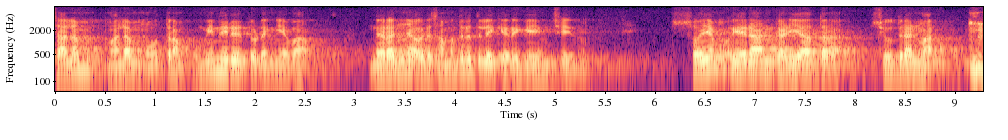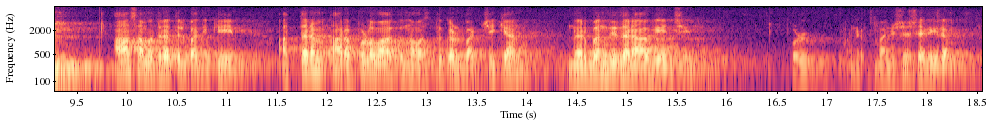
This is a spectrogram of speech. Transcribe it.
ചലം മലം മൂത്രം ഉമിനീര് തുടങ്ങിയവ നിറഞ്ഞ ഒരു സമുദ്രത്തിലേക്ക് എറിയുകയും ചെയ്യുന്നു. സ്വയം ഉയരാൻ കഴിയാത്ത ശൂദ്രന്മാർ ആ സമുദ്രത്തിൽ പതിക്കുകയും അത്തരം അറപ്പുളവാക്കുന്ന വസ്തുക്കൾ ഭക്ഷിക്കാൻ നിർബന്ധിതരാകുകയും ചെയ്യുന്നു. അപ്പോൾ മനു- മനുഷ്യ ശരീരം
